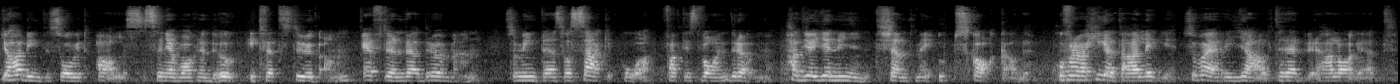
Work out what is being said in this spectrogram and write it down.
Jag hade inte sovit alls sen jag vaknade upp i tvättstugan efter den där drömmen som jag inte ens var säker på faktiskt var en dröm, hade jag genuint känt mig uppskakad. Och för att vara helt ärlig så var jag rejält rädd vid det här laget.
